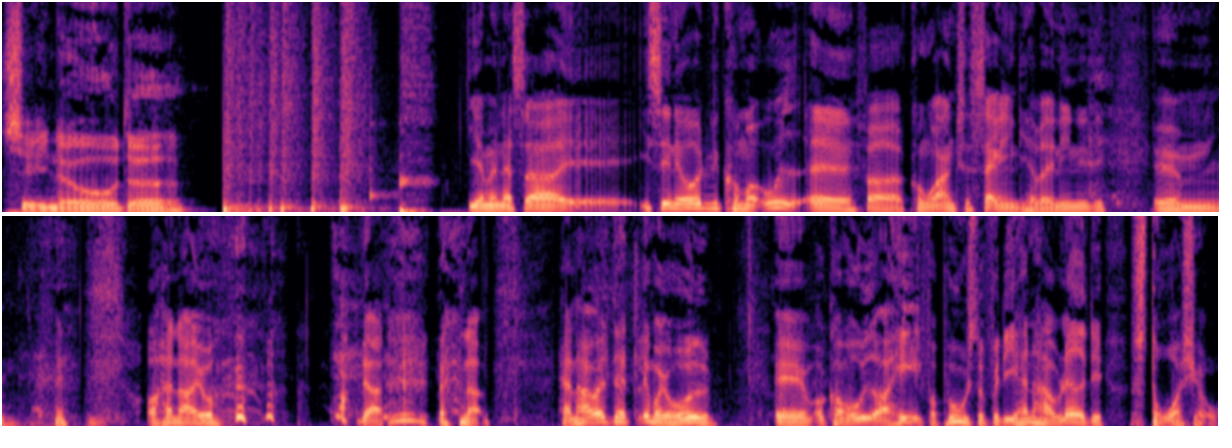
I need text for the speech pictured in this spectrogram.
Scene 8. Jamen altså, øh, i scene 8, vi kommer ud øh, fra konkurrencesalen, de har været inde i det. Øhm, og han har jo... ja, han, har, han har jo alt det her glimmer i hovedet. Øhm, og kommer ud og er helt forpustet, fordi han har jo lavet det store show.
